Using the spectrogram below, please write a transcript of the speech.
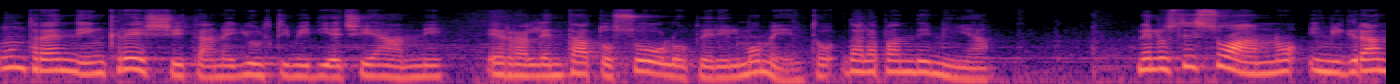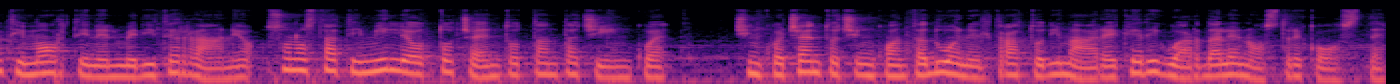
Un trend in crescita negli ultimi dieci anni e rallentato solo per il momento dalla pandemia. Nello stesso anno i migranti morti nel Mediterraneo sono stati 1885, 552 nel tratto di mare che riguarda le nostre coste.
